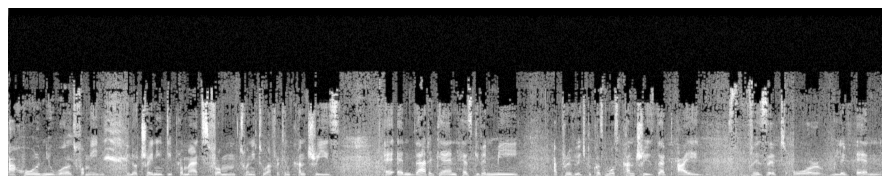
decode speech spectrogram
a whole new world for me. You know, training diplomats from 22 African countries. And that, again, has given me a privilege because most countries that I visit or live in,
